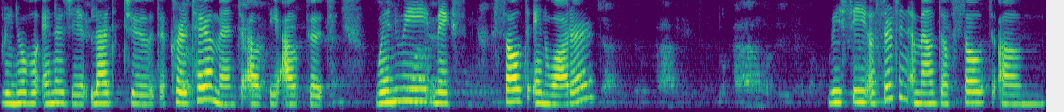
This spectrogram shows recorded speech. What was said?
renewable energy led to the curtailment of the output. When we mix salt in water, we see a certain amount of salt um,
